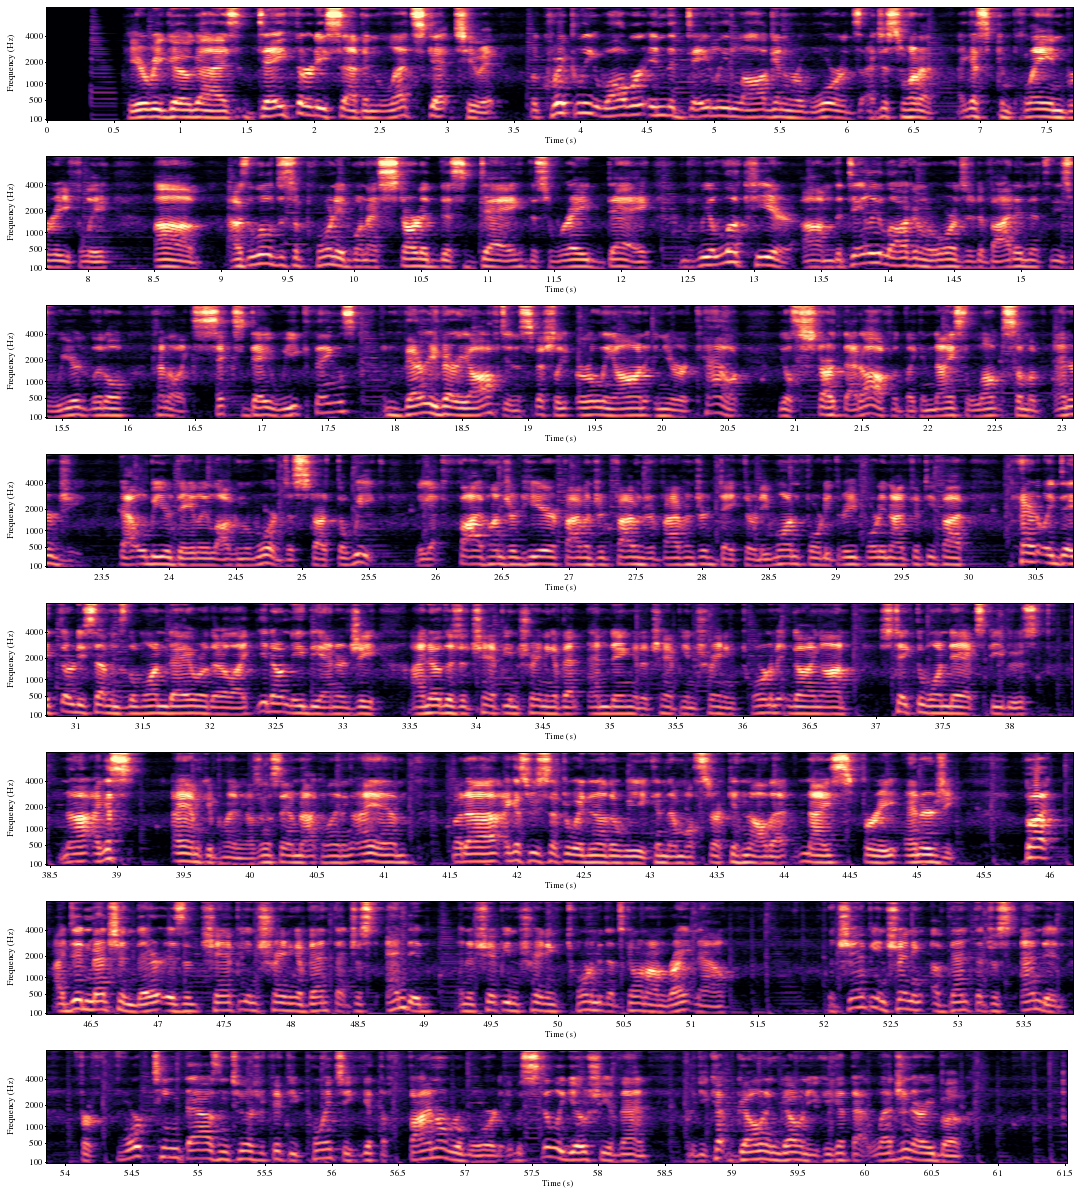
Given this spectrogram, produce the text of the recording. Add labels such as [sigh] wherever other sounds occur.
Here we go, guys. Day 37. Let's get to it. But quickly, while we're in the daily login rewards, I just want to, I guess, complain briefly. Um, I was a little disappointed when I started this day, this raid day. If we look here, um, the daily login rewards are divided into these weird little kind of like six day week things. And very, very often, especially early on in your account, you'll start that off with like a nice lump sum of energy. That will be your daily login reward to start the week. You get 500 here, 500, 500, 500, day 31, 43, 49, 55. Apparently, day 37 is the one day where they're like, you don't need the energy. I know there's a champion training event ending and a champion training tournament going on. Just take the one day XP boost. Nah, I guess I am complaining. I was going to say I'm not complaining. I am. But uh, I guess we just have to wait another week and then we'll start getting all that nice free energy. But I did mention there is a champion training event that just ended and a champion training tournament that's going on right now. The champion training event that just ended for 14,250 points, you could get the final reward. It was still a Yoshi event, but if you kept going and going, you could get that legendary book.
